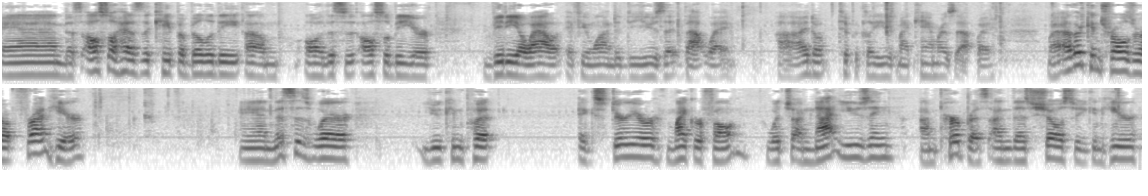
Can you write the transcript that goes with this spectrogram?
And this also has the capability, um, or this would also be your video out if you wanted to use it that way. Uh, I don't typically use my cameras that way. My other controls are up front here. And this is where you can put exterior microphone, which I'm not using on purpose on this show so you can hear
